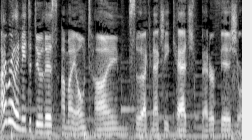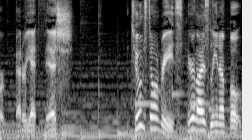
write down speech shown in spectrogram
I really need to do this on my own time so that I can actually catch better fish, or better yet, fish. The tombstone reads, Here lies Lena Bo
